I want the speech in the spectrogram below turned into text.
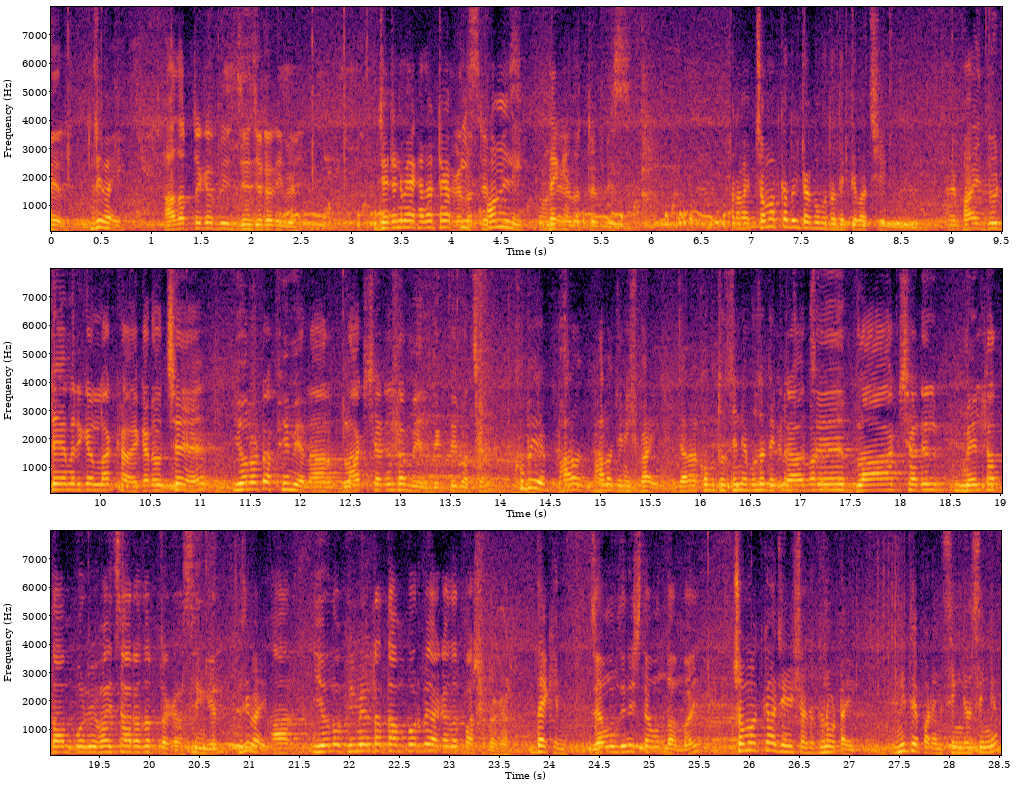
মেল জি ভাই। হাজার টাকা পিস যে যেটা নিবে। যেটা নেবে এক হাজার টাকা পিস অনলি দেখেন। সালা ভাই? চমৎকার দুইটা কবুতর দেখতে পাচ্ছি। ভাই দুইটাই আমেরিকান লাক্ষা এখানে হচ্ছে ইয়েলোটা ফিমেল আর ব্ল্যাক শ্যাটেলটা মেল দেখতেই পাচ্ছেন? খুবই ভালো ভালো জিনিস ভাই। যারা কবুতর চিনে বুঝে দেখলে এটা হচ্ছে। ব্ল্যাক শ্যাটেল মেলটার দাম পড়বে ভাই চার হাজার টাকা সিঙ্গেল জি ভাই। আর ইয়েলো ফিমেলটার দাম পড়বে এক হাজার পাঁচশো টাকা। দেখেন। যেমন জিনিস তেমন দাম ভাই। চমৎকার জিনিস আছে দুটোটাই নিতে পারেন সিঙ্গেল সিঙ্গেল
